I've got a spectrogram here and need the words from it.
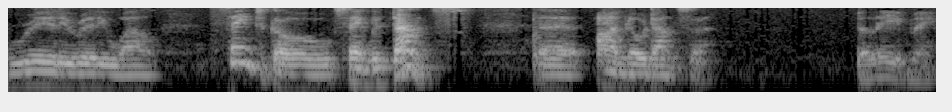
really, really well. Same to go, same with dance. Uh, I'm no dancer, believe me.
